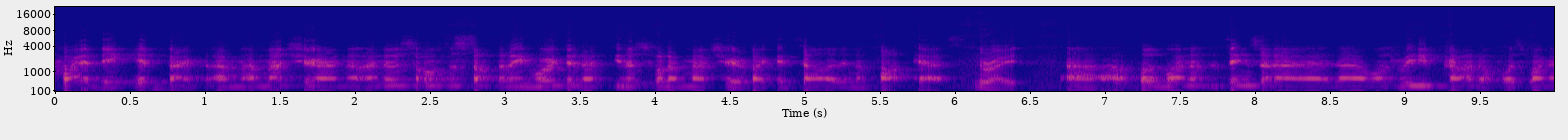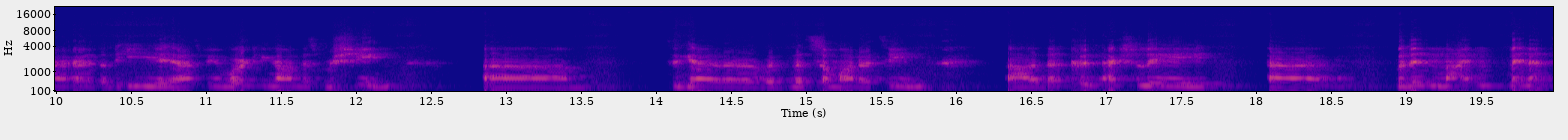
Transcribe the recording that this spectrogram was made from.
quite a big impact. I'm, I'm not sure. I know I know some of the stuff that he worked at Adidas, but I'm not sure if I can tell it in a podcast. Right. Uh, but one of the things that I, that I was really proud of was when I heard that he has been working on this machine um, together with, with some other team uh, that could actually, uh, within nine minutes,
